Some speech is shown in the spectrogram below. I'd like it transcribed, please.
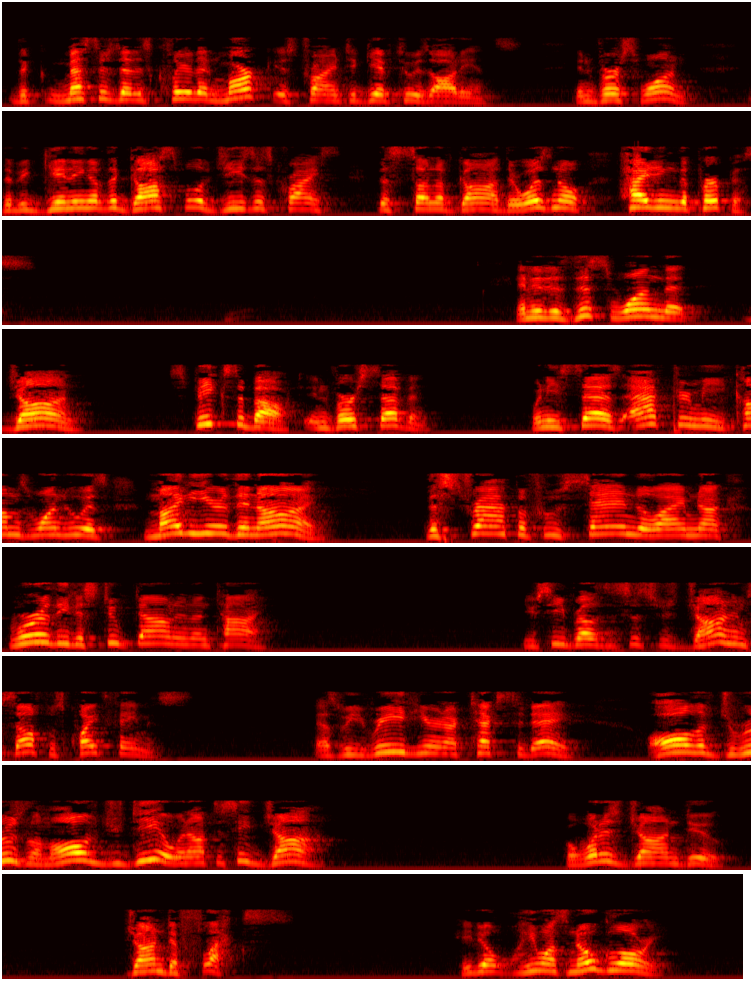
the message that is clear that Mark is trying to give to his audience. In verse 1, the beginning of the gospel of Jesus Christ, the Son of God. There was no hiding the purpose. And it is this one that John speaks about in verse 7 when he says, After me comes one who is mightier than I, the strap of whose sandal I am not worthy to stoop down and untie. You see, brothers and sisters, John himself was quite famous. As we read here in our text today, all of Jerusalem, all of Judea went out to see John. But what does John do? John deflects. He, don't, he wants no glory.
